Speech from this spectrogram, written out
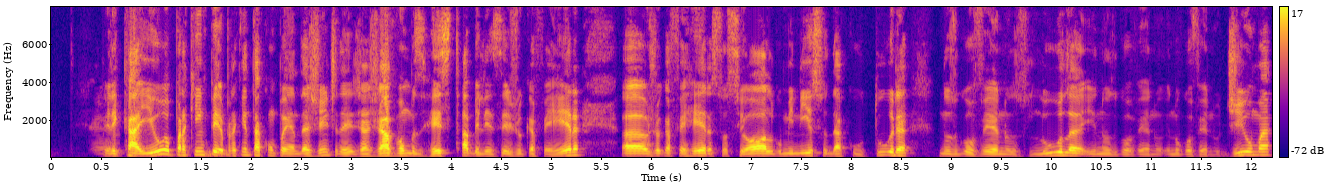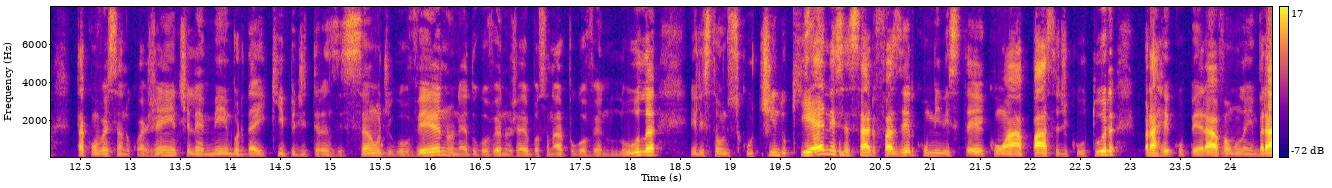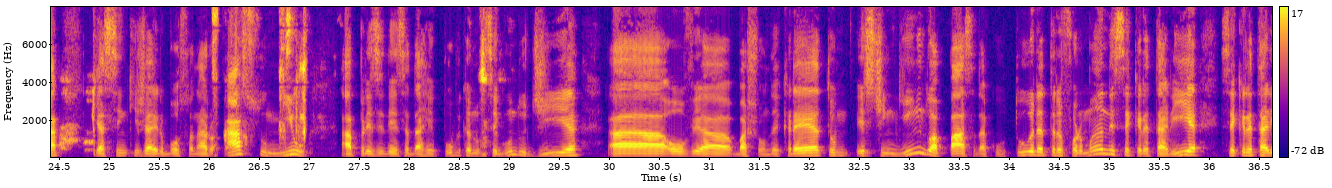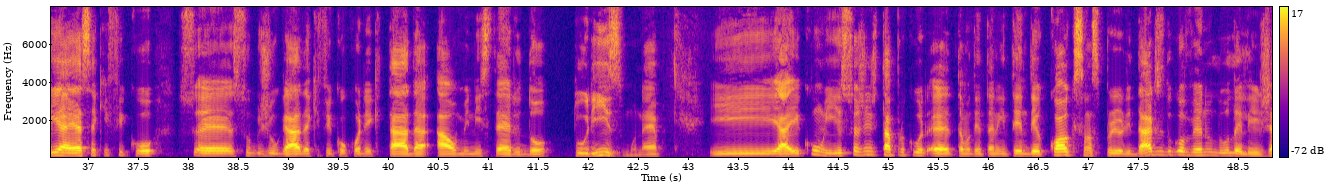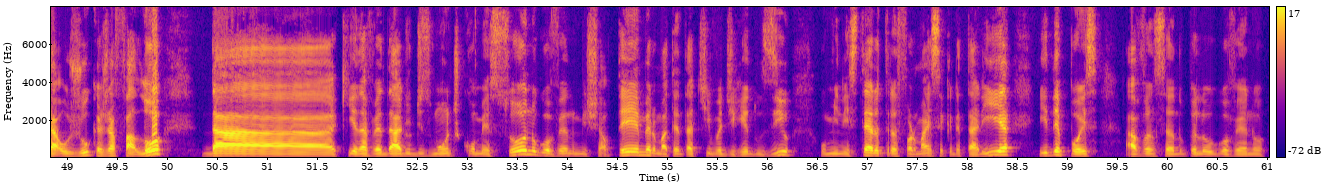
ele caiu, para quem quem está acompanhando a gente, já já vamos restabelecer Juca Ferreira. Uh, o Juca Ferreira, sociólogo, ministro da Cultura nos governos Lula e nos governo, no governo Dilma, está conversando com a gente. Ele é membro da equipe de transição de governo, né, do governo Jair Bolsonaro para o governo Lula. Eles estão discutindo o que é necessário fazer com, o ministério, com a pasta de cultura para recuperar. Vamos lembrar que assim que Jair Bolsonaro assumiu a presidência da República. No segundo dia, ah, houve a, baixou um decreto extinguindo a pasta da cultura, transformando em secretaria, secretaria essa que ficou é, subjugada, que ficou conectada ao Ministério do Turismo, né? E aí, com isso, a gente está procurando, estamos é, tentando entender quais que são as prioridades do governo Lula. Ele já, o Juca já falou da que, na verdade, o desmonte começou no governo Michel Temer, uma tentativa de reduzir o ministério, transformar em secretaria, e depois avançando pelo governo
